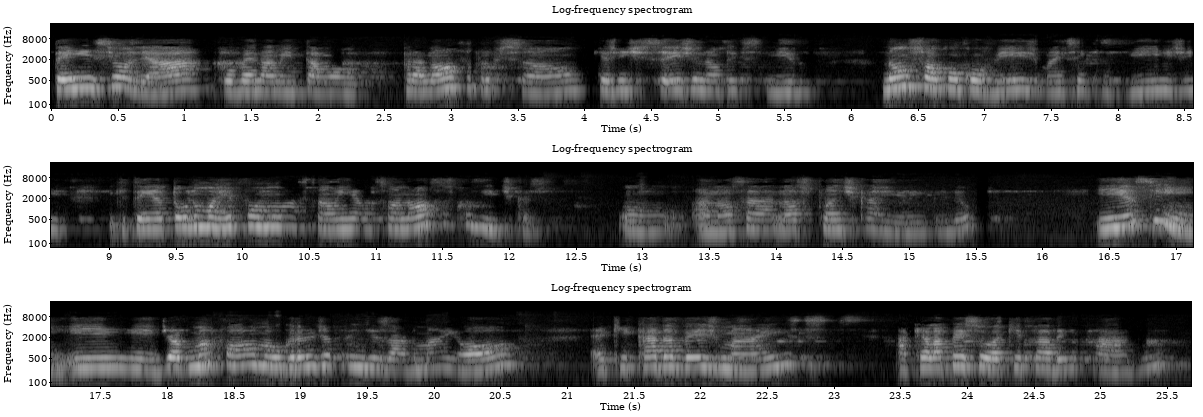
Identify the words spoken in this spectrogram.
tem esse olhar governamental para a nossa profissão, que a gente seja enaltecido, não só com Covid, mas sem Covid, e que tenha toda uma reformulação em relação às nossas políticas, a nossa nosso plano de carreira, entendeu? E assim, e de alguma forma o grande aprendizado maior é que cada vez mais aquela pessoa que está deitado,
